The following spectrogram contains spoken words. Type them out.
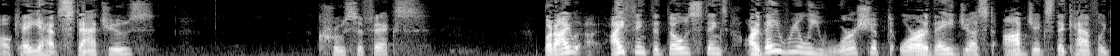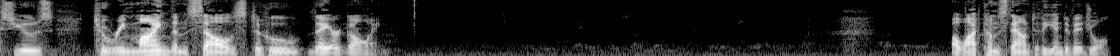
Okay, you have statues, crucifix. But I, I think that those things, are they really worshiped or are they just objects that Catholics use to remind themselves to who they are going? A lot comes down to the individual.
